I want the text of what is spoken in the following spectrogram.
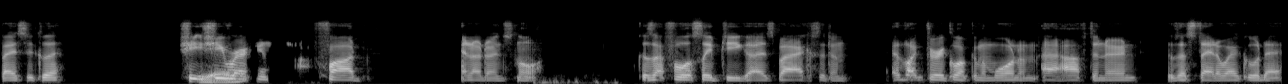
basically. She she reckons I fart, and I don't snore, because I fall asleep to you guys by accident at like three o'clock in the morning, uh, afternoon, because I stayed awake all day.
